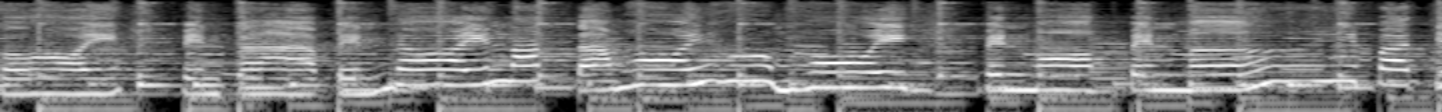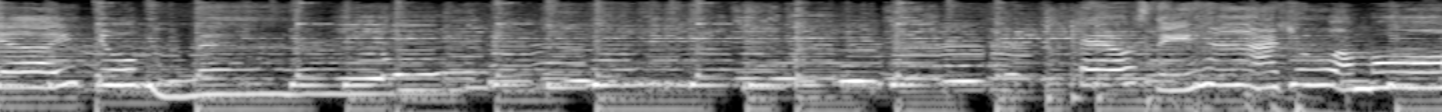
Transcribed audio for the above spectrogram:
ซอย เป็นตาเป็นดอยลัดตามหอยห้อมหอย เป็นหมอกเป็นเมยปัดเจยจุ่มหนึ่งแถวสี่ห้าชั่วโมง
